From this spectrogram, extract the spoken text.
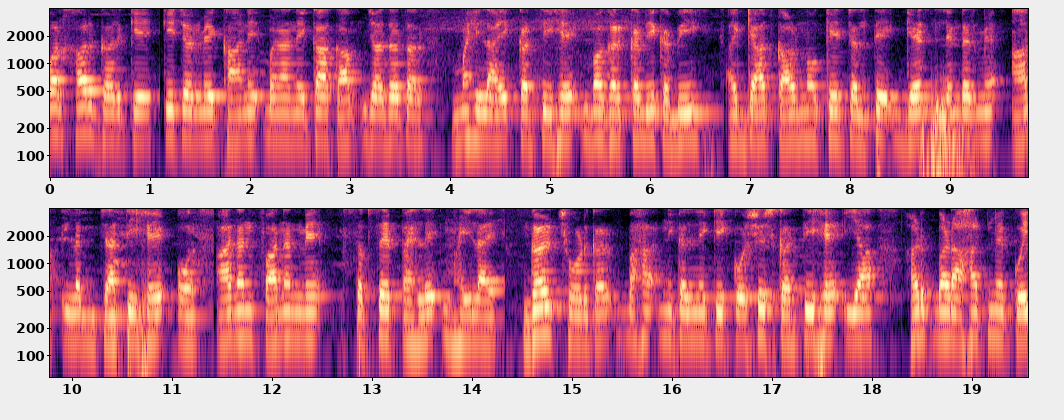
पर हर घर के किचन में खाने बनाने का काम ज़्यादातर महिलाएँ करती है, मगर कभी कभी अज्ञात कारणों के चलते गैस सिलेंडर में आग लग जाती है और आनंद फानन में सबसे पहले महिलाएँ घर छोड़कर बाहर निकलने की कोशिश करती है या हड़बड़ाहट में कोई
